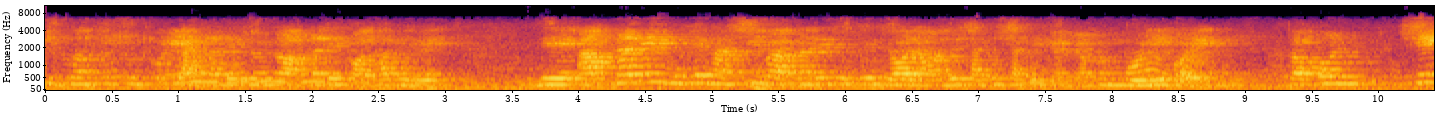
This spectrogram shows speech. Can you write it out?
শুধুমাত্র শুট করি আপনাদের জন্য আপনাদের কথা ভেবে যে আপনাদের মুখে হাসি বা আপনাদের চোখের জল আমাদের সাথে সাথে যখন গড়িয়ে পড়ে তখন সেই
